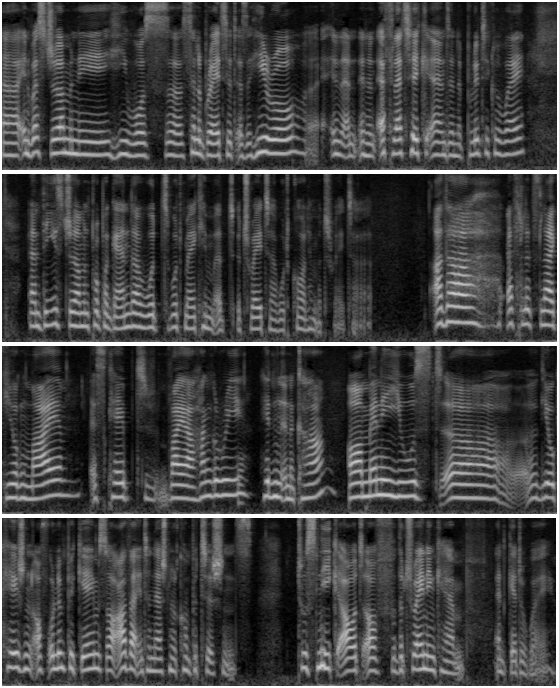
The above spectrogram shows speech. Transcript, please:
Uh, in West Germany, he was uh, celebrated as a hero in an, in an athletic and in a political way and the East German propaganda would, would make him a, a, traitor, would call him a traitor. Other athletes like Jürgen May escaped via Hungary, hidden in a car, or many used uh, the occasion of Olympic Games or other international competitions to sneak out of the training camp and get away.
